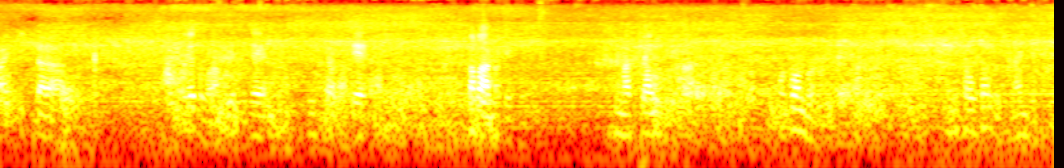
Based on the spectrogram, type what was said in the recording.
帰ってきたら、とりあえずは別で、拭いちゃって、カバーかけて、しまっちゃうっていうか、ほとんどなんで、洗車ほとんどしないんですけ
